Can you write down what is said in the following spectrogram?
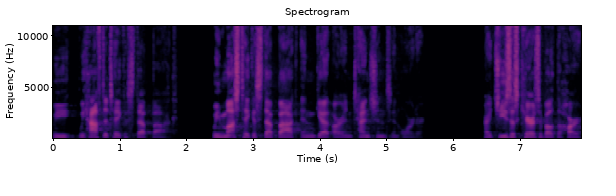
we, we have to take a step back. We must take a step back and get our intentions in order. Right? Jesus cares about the heart.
